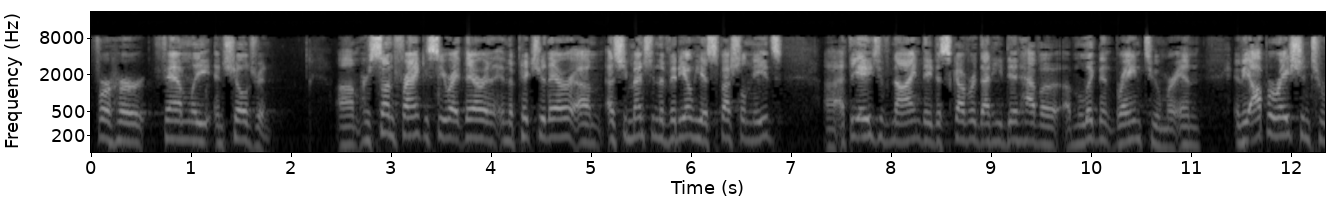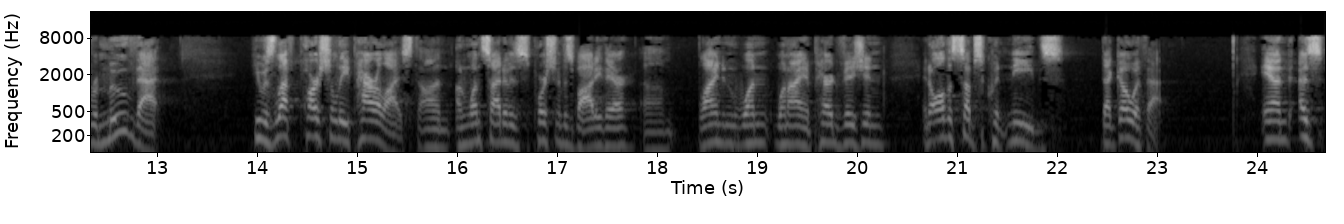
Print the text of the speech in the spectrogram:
for her family and children. Um, her son Frank, you see right there in, in the picture there, um, as she mentioned in the video, he has special needs. Uh, at the age of nine, they discovered that he did have a, a malignant brain tumor, and in the operation to remove that, he was left partially paralyzed on, on one side of his portion of his body there, um, blind in one, one eye, impaired vision, and all the subsequent needs that go with that. And as,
